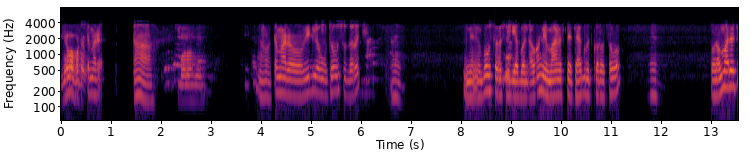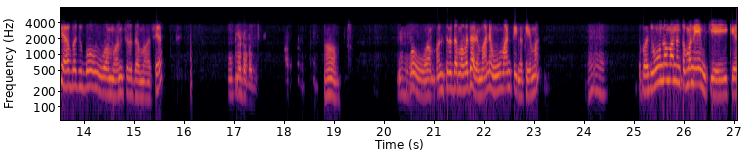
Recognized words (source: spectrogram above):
લેવા પટેલ. તમારા હા. બોલો તમારો વીડિયો હું જોઉં છું દરરોજ. હમ. અને બહુ સરસ વીડિયો બનાવો ને માણસને જાગૃત કરો છો. પણ અમારે છે આ બાજુ બહુ આમ અંધશ્રદ્ધામાં છે. ઉપલેટા બાજુ. હા. બહુ આમ અંધશ્રદ્ધામાં વધારે માને હું માનતી નથી એમાં. પછી હું ન માનું તો મને એમ કે કે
